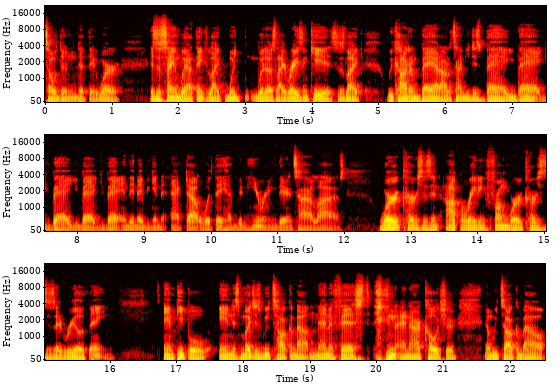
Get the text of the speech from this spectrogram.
told them that they were. It's the same way I think like when with us like raising kids. It's like we call them bad all the time. You just bad, you bad, you bad, you bad, you bad, and then they begin to act out what they have been hearing their entire lives. Word curses and operating from word curses is a real thing and people and as much as we talk about manifest in, in, our culture and we talk about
